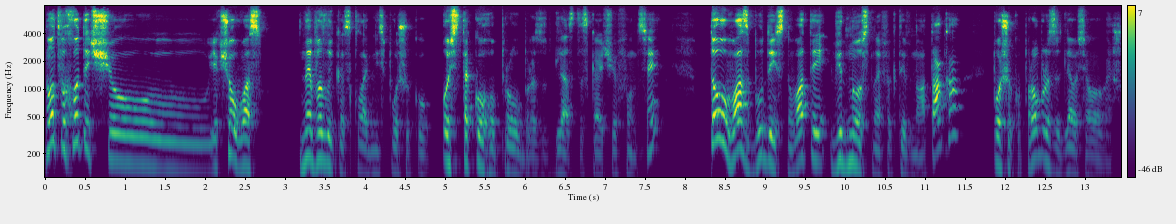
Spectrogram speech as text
Ну, от виходить, що якщо у вас невелика складність пошуку ось такого прообразу для стискаючої функції, то у вас буде існувати відносно ефективна атака пошуку прообразу для усього вешу.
